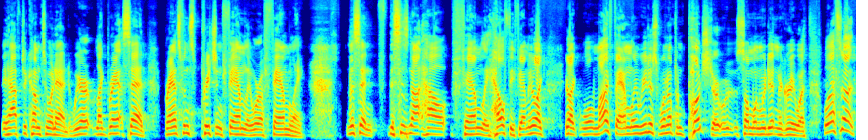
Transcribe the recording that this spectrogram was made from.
They have to come to an end. We are, like Brant said, Brant's been preaching family. We're a family. Listen, this is not how family, healthy family. You're like, you're like, well, my family, we just went up and punched someone we didn't agree with. Well, that's not.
